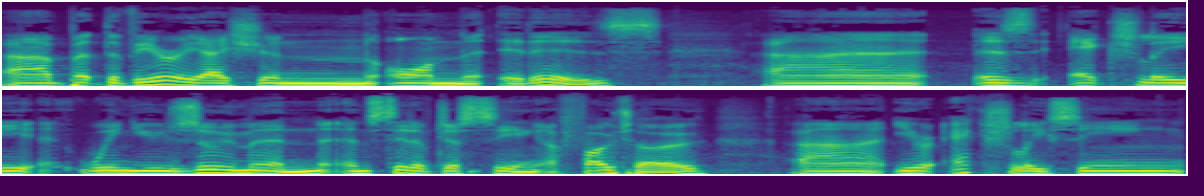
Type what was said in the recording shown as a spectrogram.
Uh, but the variation on it is uh, is actually when you zoom in, instead of just seeing a photo, you're actually seeing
